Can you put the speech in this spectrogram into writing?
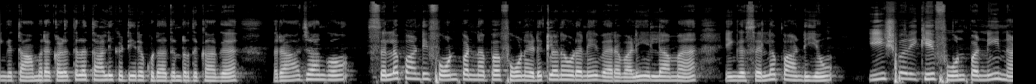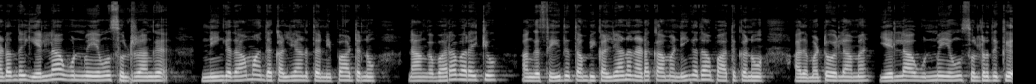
இங்கே தாமரை கழுத்தில் தாலி கட்டிடக்கூடாதுன்றதுக்காக ராஜாங்கம் செல்லப்பாண்டி ஃபோன் பண்ணப்போ ஃபோன் எடுக்கலன உடனே வேறு வழி இல்லாமல் இங்கே செல்லப்பாண்டியும் ஈஸ்வரிக்கே ஃபோன் பண்ணி நடந்த எல்லா உண்மையும் சொல்கிறாங்க நீங்கள் தாம்மா அந்த கல்யாணத்தை நிப்பாட்டணும். நாங்கள் வர வரைக்கும் அங்கே செய்து தம்பி கல்யாணம் நடக்காமல் நீங்கள் தான் பார்த்துக்கணும் அது மட்டும் இல்லாமல் எல்லா உண்மையும் சொல்கிறதுக்கு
